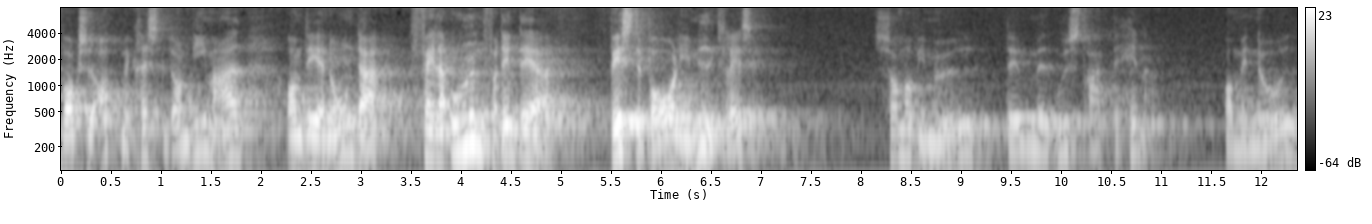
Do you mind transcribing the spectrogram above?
vokset op med kristendom. Lige meget om det er nogen, der falder uden for den der bedste borgerlige middelklasse. Så må vi møde dem med udstrakte hænder og med noget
